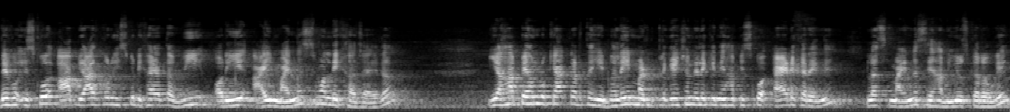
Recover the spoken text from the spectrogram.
देखो, इसको आप याद करो, इसको लिखा जाता है वी और ये आई माइनस वन लिखा जाएगा। यहाँ पे हम लोग क्या करते हैं भले ही मल्टीप्लिकेशन है, लेकिन यहाँ पे इसको ऐड करेंगे प्लस माइनस यहाँ यूज़ करोगे।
